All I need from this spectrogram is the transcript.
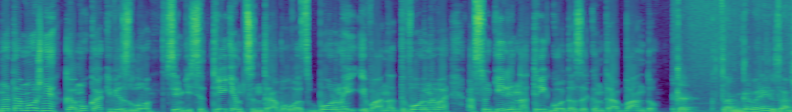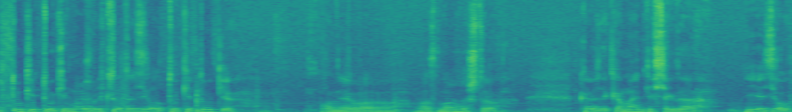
На таможне кому как везло. В 73-м центрового сборной Ивана Дворного осудили на три года за контрабанду. Как там говорили, там туки-туки, может быть, кто-то сделал туки-туки. Вполне во- возможно, что в каждой команде всегда ездил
